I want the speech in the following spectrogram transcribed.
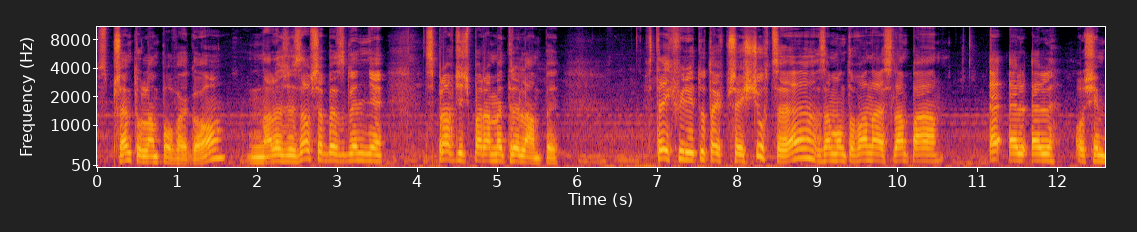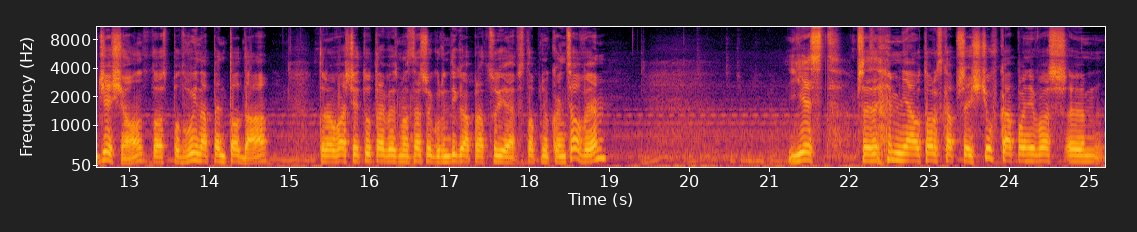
sprzętu lampowego należy zawsze bezwzględnie sprawdzić parametry lampy. W tej chwili tutaj w przejściówce zamontowana jest lampa E ELL80. To jest podwójna pentoda, która właśnie tutaj we wzmacniaczu Grundiga pracuje w stopniu końcowym. Jest przeze mnie autorska przejściówka, ponieważ ym,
